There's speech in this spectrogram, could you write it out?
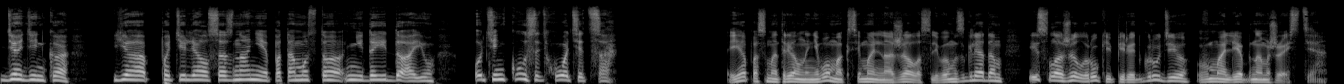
«Дяденька, я потерял сознание, потому что не доедаю. Очень кусать хочется». Я посмотрел на него максимально жалостливым взглядом и сложил руки перед грудью в молебном жесте.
